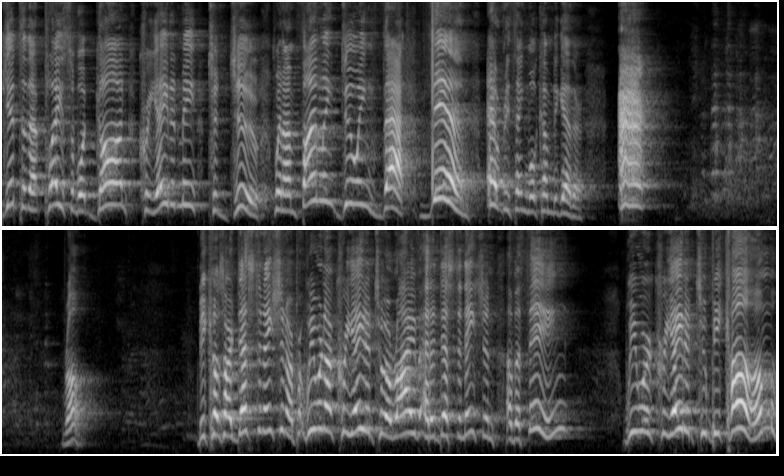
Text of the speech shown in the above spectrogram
get to that place of what God created me to do. When I'm finally doing that, then everything will come together. Ah. Wrong. Because our destination, our, we were not created to arrive at a destination of a thing. We were created to become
